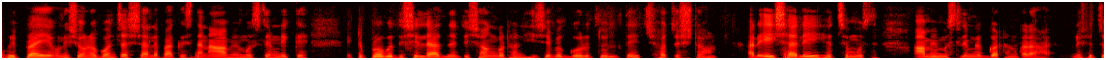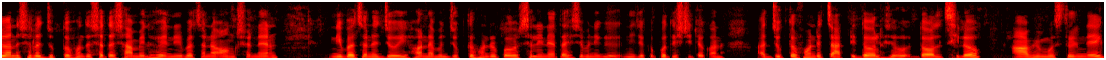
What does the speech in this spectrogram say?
অভিপ্রায়ে উনিশশো উনপঞ্চাশ সালে পাকিস্তান আওয়ামী মুসলিম লীগকে একটি প্রগতিশীল রাজনৈতিক সংগঠন হিসেবে গড়ে তুলতে সচেষ্ট হন। আর এই সালেই হচ্ছে আওয়ামী মুসলিম লীগ গঠন করা হয়। উনিশশো চুয়ান্ন সালে যুক্তফ্রন্টের সাথে সামিল হয়ে নির্বাচনে অংশ নেন নির্বাচনে জয়ী হন এবং যুক্তফ্রন্টের প্রভাবশালী নেতা হিসেবে নিজেকে প্রতিষ্ঠিত করেন। আর যুক্তফ্রন্টের চারটি দল দল ছিল, আওয়ামী মুসলিম লীগ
